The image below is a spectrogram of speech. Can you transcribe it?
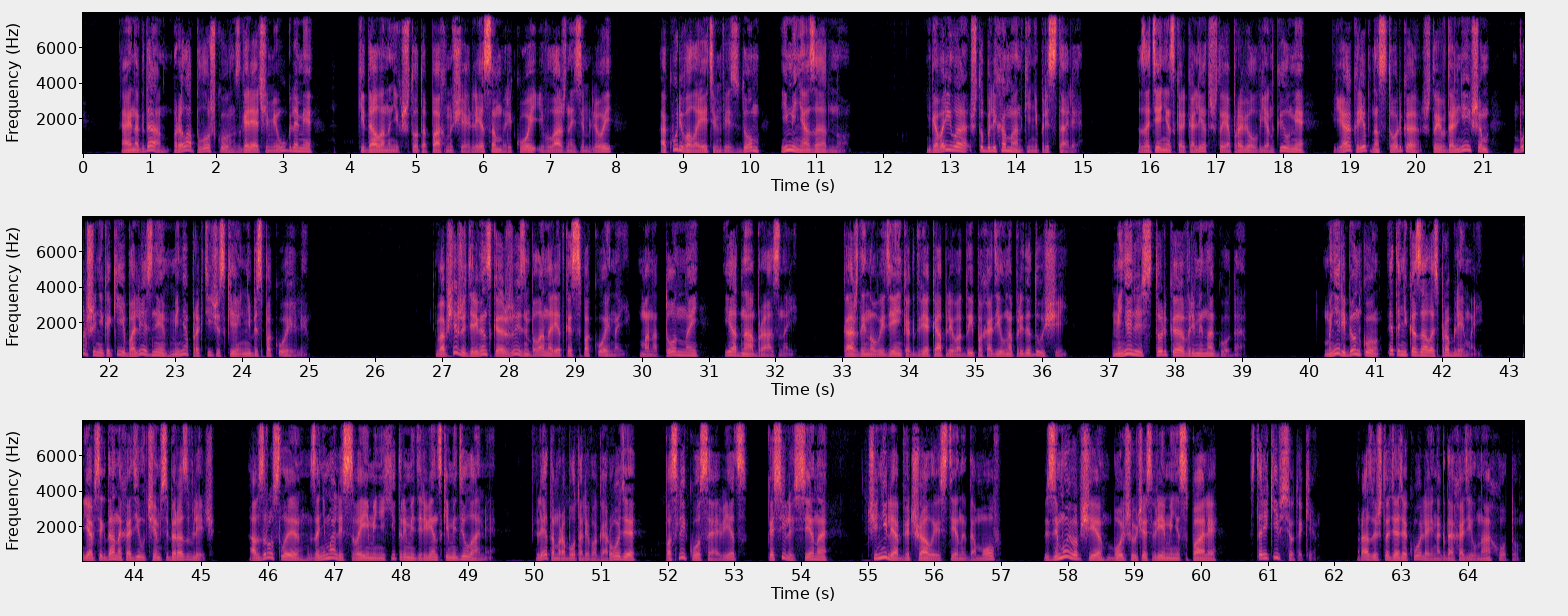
а иногда брала плошку с горячими углями, кидала на них что-то пахнущее лесом, рекой и влажной землей, окуривала этим весь дом и меня заодно. Говорила, чтобы лихоманки не пристали. За те несколько лет, что я провел в Янкылме, я креп настолько, что и в дальнейшем больше никакие болезни меня практически не беспокоили. Вообще же деревенская жизнь была на редкость спокойной, монотонной и однообразной. Каждый новый день, как две капли воды, походил на предыдущий. Менялись только времена года. Мне, ребенку, это не казалось проблемой. Я всегда находил, чем себя развлечь. А взрослые занимались своими нехитрыми деревенскими делами. Летом работали в огороде, пасли косы овец, косили сено, чинили обветшалые стены домов. Зимой вообще большую часть времени спали. Старики все-таки. Разве что дядя Коля иногда ходил на охоту.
